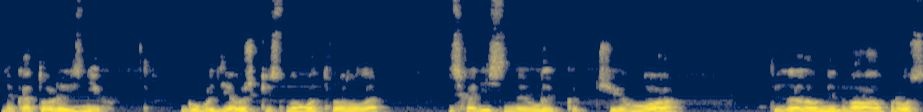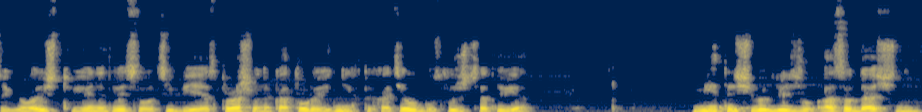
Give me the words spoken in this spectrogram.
На который из них?» Губы девушки снова тронула исходительная улыбка. «Чего?» «Ты задал мне два вопроса и говоришь, что я не ответила тебе. Я спрашиваю, на который из них ты хотел бы услышать ответ». Дмитрич выглядел озадаченным.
